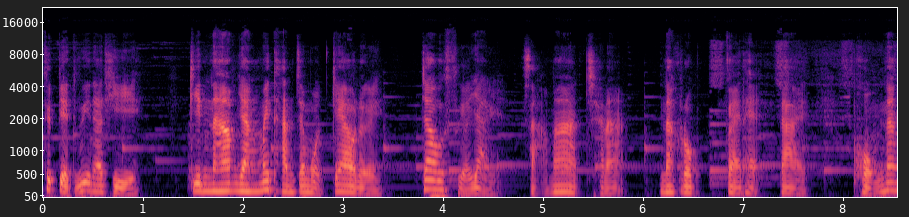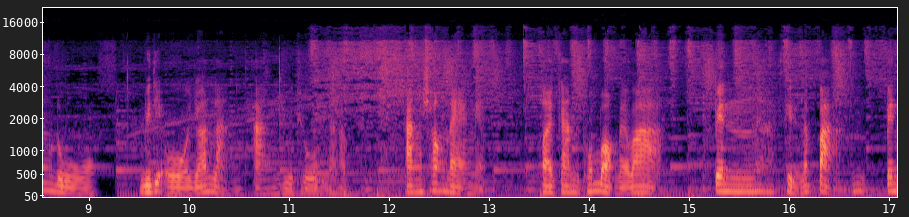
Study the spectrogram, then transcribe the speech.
57 วินาที กินน้ำยังไม่ทันจะหมดแก้วเลย เจ้าเสือใหญ่สามารถชนะนักรบแฟร์แทได้ ผมนั่งดูวิดีโอย้อนหลังทาง YouTube นะครับ ทางช่องแรงเนี่ยต่อยกันผมบอกเลยว่า เป็นศิลปะเป็น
